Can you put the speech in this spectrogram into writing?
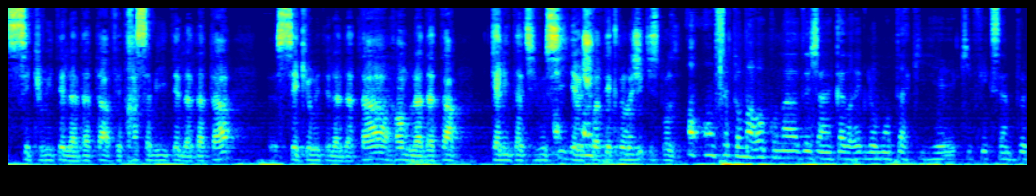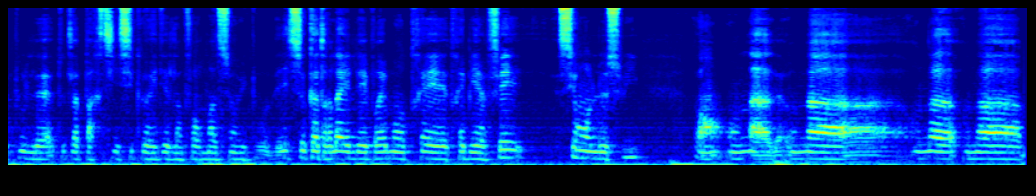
sécurité de la data, fait traçabilité de la data, sécurité de la data, rendre la data qualitative aussi, il y a un choix technologique qui se pose. En, fait, au Maroc, on a déjà un cadre réglementaire qui, fixe un peu toute la partie sécurité de l'information et tout. Et ce cadre-là, il est vraiment très, très bien fait. Si on le suit, on, a, on a, on a, on a,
